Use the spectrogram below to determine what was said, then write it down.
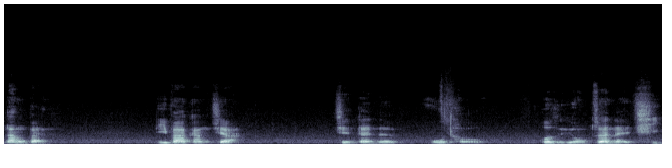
浪板、地霸钢架、简单的木头，或者用砖来砌，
